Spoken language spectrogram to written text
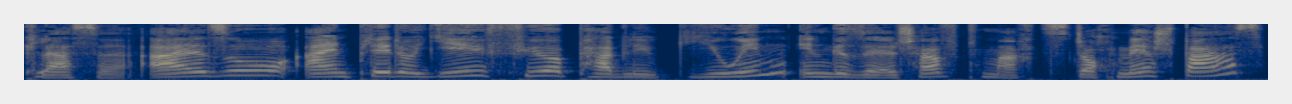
Klasse. Also ein Plädoyer für Public Viewing in Gesellschaft macht's doch mehr Spaß.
